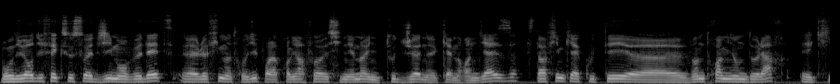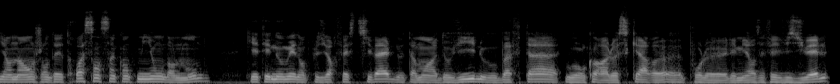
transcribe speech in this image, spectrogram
Bon, du hors du fait que ce soit Jim en vedette, euh, le film introduit pour la première fois au cinéma une toute jeune Cameron Diaz. C'est un film qui a coûté euh, 23 millions de dollars et qui en a engendré 350 millions dans le monde qui a été nommé dans plusieurs festivals, notamment à Deauville, au BAFTA ou encore à l'Oscar euh, pour le- les meilleurs effets visuels.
